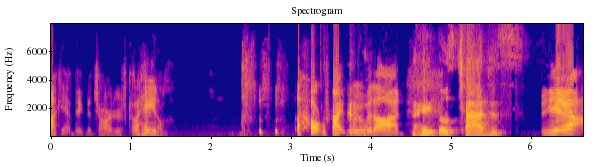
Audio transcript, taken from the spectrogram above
I can't pick the Chargers because I hate them. All right, moving on. I hate those Chargers. Yeah.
